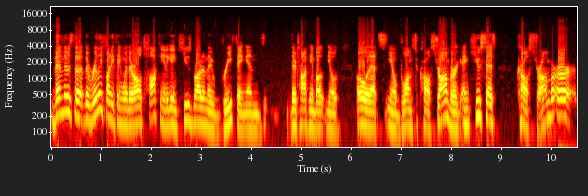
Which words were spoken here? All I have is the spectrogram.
then there's the the really funny thing where they're all talking, and again, Q's brought in the briefing, and they're talking about you know, oh, that's you know belongs to Karl Stromberg, and Q says Karl Stromberg, or,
